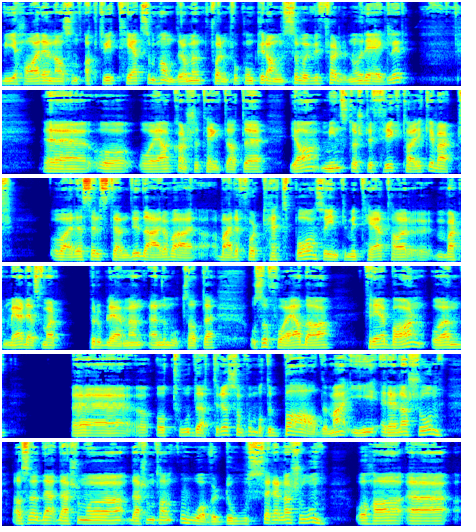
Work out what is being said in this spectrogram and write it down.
vi har en eller annen sånn aktivitet som handler om en form for konkurranse hvor vi følger noen regler. Eh, og, og, jeg har kanskje tenkt at eh, ja, min største frykt har ikke vært å være selvstendig, det er å være, være for tett på. Så intimitet har vært mer det som har vært problemet enn det motsatte. Og så får jeg da tre barn og en og to døtre som på en måte bader meg i relasjon. Altså det, er å, det, er som å, ta en overdoserelasjon å ha, uh,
